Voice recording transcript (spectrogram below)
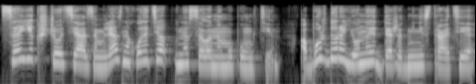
Це якщо ця земля знаходиться в населеному пункті. Або ж до районної держадміністрації.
